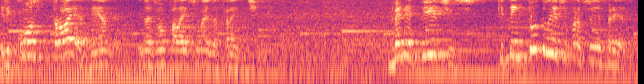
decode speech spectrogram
ele constrói a venda, e nós vamos falar isso mais à frente. Benefícios que tem tudo isso para sua empresa.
